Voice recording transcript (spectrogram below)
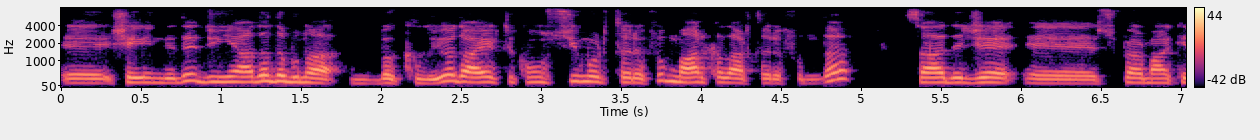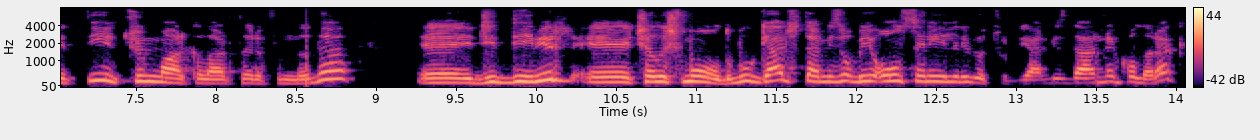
e, şeyinde de dünyada da buna bakılıyor. Direct to consumer tarafı markalar tarafında sadece e, süpermarket değil tüm markalar tarafında da e, ciddi bir e, çalışma oldu. Bu gerçekten bizi bir 10 sene ileri götürdü. Yani biz dernek olarak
